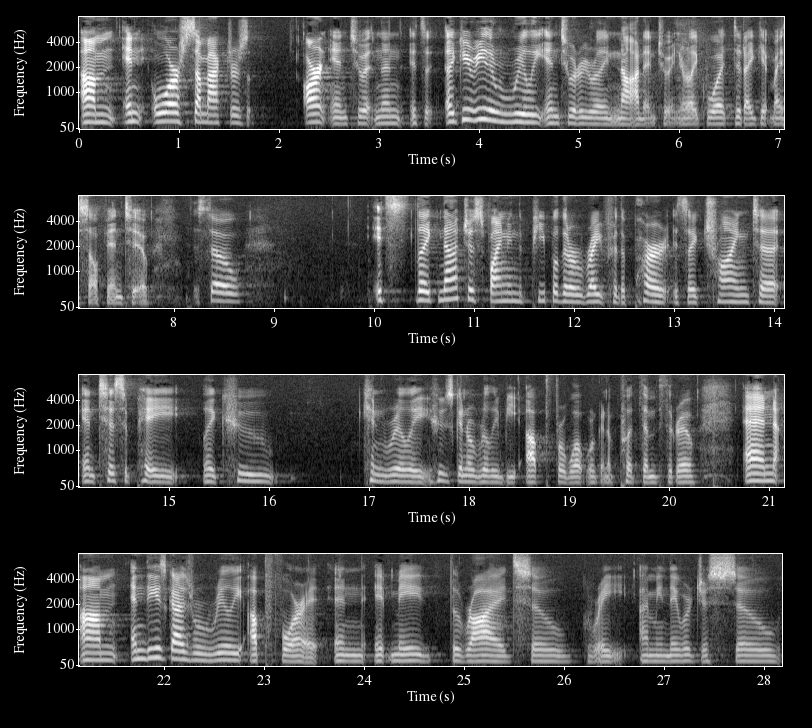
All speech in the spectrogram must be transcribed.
um, and or some actors aren't into it, and then it's like you're either really into it or you're really not into it, and you're like, what did I get myself into? So it's like not just finding the people that are right for the part it's like trying to anticipate like who can really who's going to really be up for what we're going to put them through. And um, and these guys were really up for it and it made the ride so great. I mean they were just so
